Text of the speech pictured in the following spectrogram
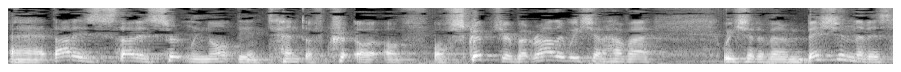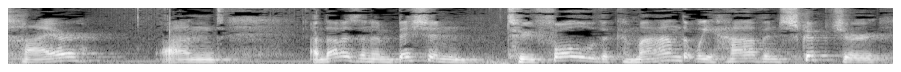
uh, that is that is certainly not the intent of, uh, of, of Scripture, but rather we should have a we should have an ambition that is higher, and and that is an ambition to follow the command that we have in Scripture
